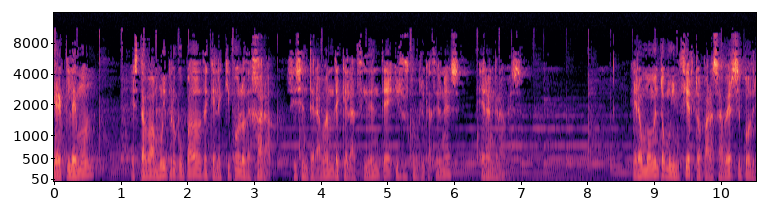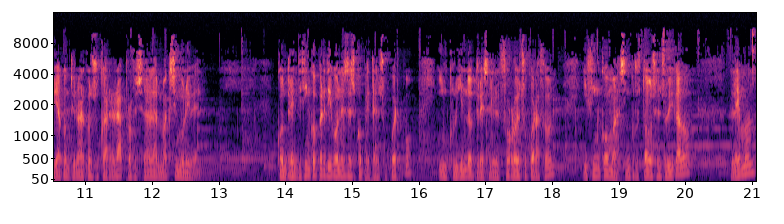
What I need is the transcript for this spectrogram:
Greg Lemon estaba muy preocupado de que el equipo lo dejara si se enteraban de que el accidente y sus complicaciones eran graves. Era un momento muy incierto para saber si podría continuar con su carrera profesional al máximo nivel. Con 35 perdigones de escopeta en su cuerpo, incluyendo 3 en el forro de su corazón y 5 más incrustados en su hígado, Lemon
